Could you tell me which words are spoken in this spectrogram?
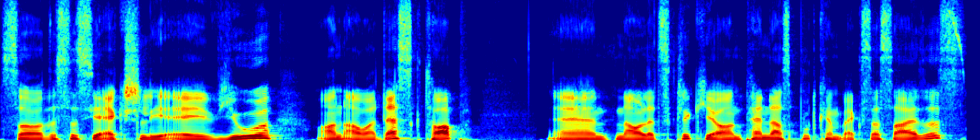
So this is here actually a view on our desktop. And now let's click here on Pandas Bootcamp exercises.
